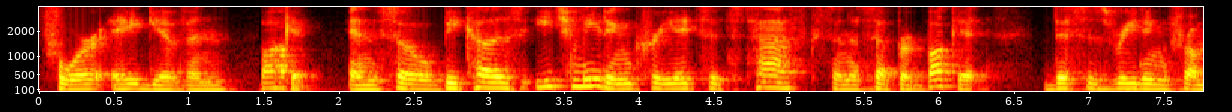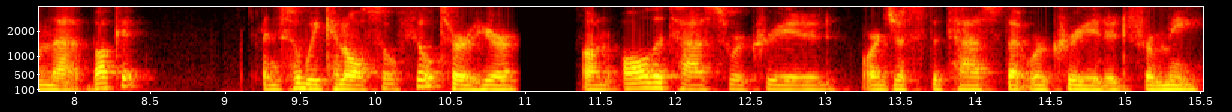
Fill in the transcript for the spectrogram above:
for a given bucket. And so because each meeting creates its tasks in a separate bucket, this is reading from that bucket. And so we can also filter here on all the tasks were created or just the tasks that were created for me.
